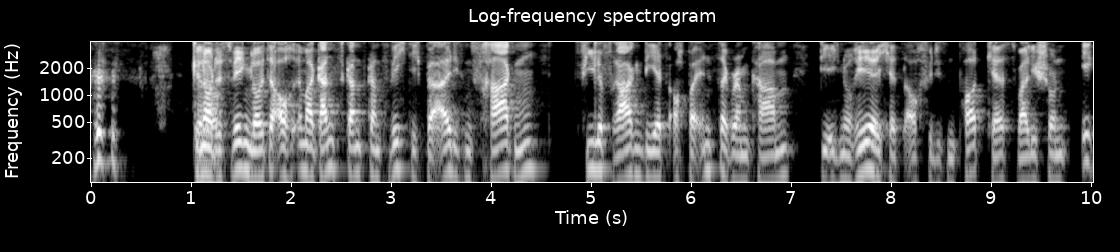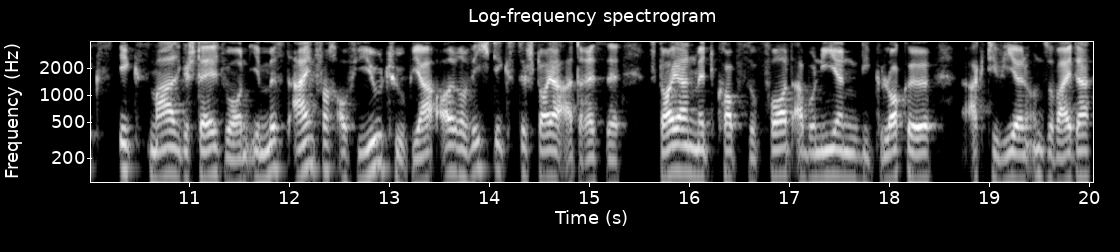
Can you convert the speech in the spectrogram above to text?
Genau, genau, deswegen, Leute, auch immer ganz, ganz, ganz wichtig bei all diesen Fragen. Viele Fragen, die jetzt auch bei Instagram kamen, die ignoriere ich jetzt auch für diesen Podcast, weil die schon xx Mal gestellt wurden. Ihr müsst einfach auf YouTube, ja, eure wichtigste Steueradresse, Steuern mit Kopf, sofort abonnieren, die Glocke aktivieren und so weiter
